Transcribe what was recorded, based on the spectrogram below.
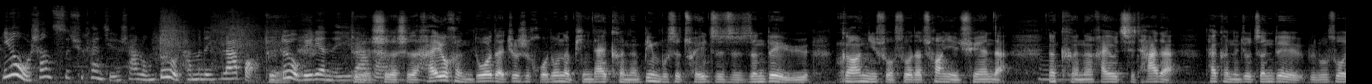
因为我上次去看几个沙龙，都有他们的易拉宝，就对都有微店的易拉宝。对，是的，是的，嗯还有很多的就是活动的平台，可能并不是垂直只针对于刚刚你所说的创业圈的，那可能还有其他的，它可能就针对，比如说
